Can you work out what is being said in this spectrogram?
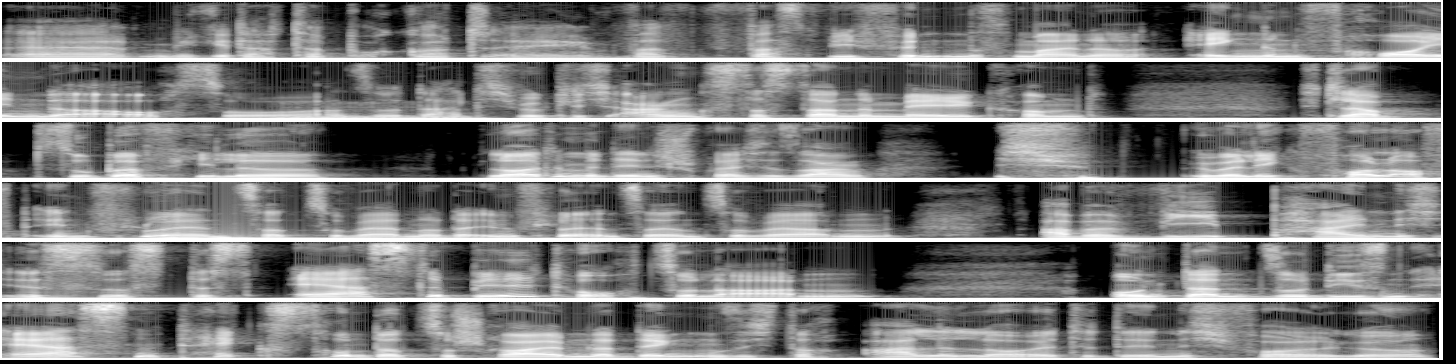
äh, mir gedacht habe, oh Gott, ey, was, was, wie finden das meine engen Freunde auch so? Also da mhm. hatte ich wirklich Angst, dass da eine Mail kommt. Ich glaube, super viele Leute, mit denen ich spreche, sagen, ich überlege voll oft Influencer zu werden oder Influencerin zu werden, aber wie peinlich ist es, das erste Bild hochzuladen und dann so diesen ersten Text runterzuschreiben, da denken sich doch alle Leute, denen ich folge,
